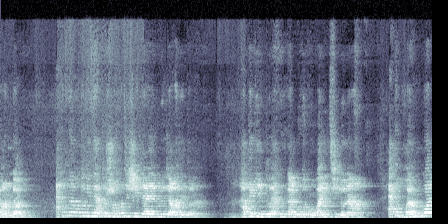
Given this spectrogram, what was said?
লন্ডন। এখনকার মতো কিন্তু এত সহজে সেই জায়গাগুলো যাওয়া যেত না। হাতে কিন্তু এখনকার মতো মোবাইল ছিল না। এত ভয়ঙ্কর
